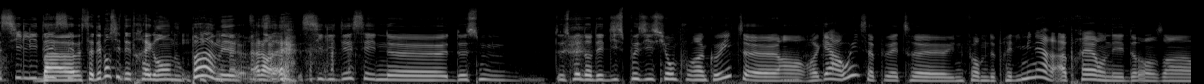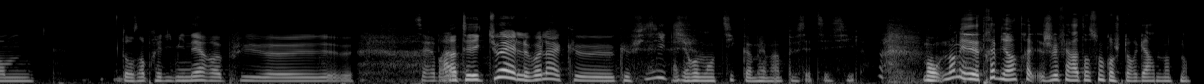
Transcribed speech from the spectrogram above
si l'idée, bah, ça dépend si tu es très grande ou pas, mais alors si l'idée c'est une de de se mettre dans des dispositions pour un coït, euh, un regard, oui, ça peut être euh, une forme de préliminaire. Après, on est dans un, dans un préliminaire plus euh, intellectuel, voilà, que, que physique. Elle est romantique quand même un peu cette Cécile. bon, non mais très bien, très... je vais faire attention quand je te regarde maintenant.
